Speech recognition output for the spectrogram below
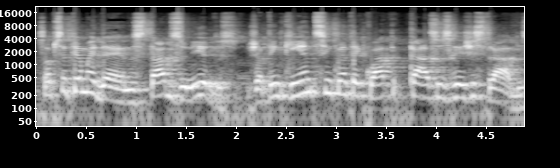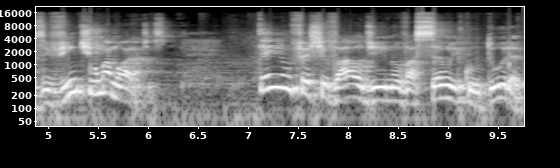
Só para você ter uma ideia, nos Estados Unidos já tem 554 casos registrados e 21 mortes. Tem um festival de inovação e cultura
